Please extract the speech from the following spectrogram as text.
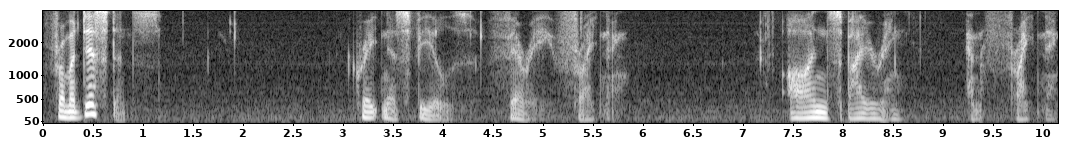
From a distance, greatness feels very frightening, awe inspiring, and frightening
